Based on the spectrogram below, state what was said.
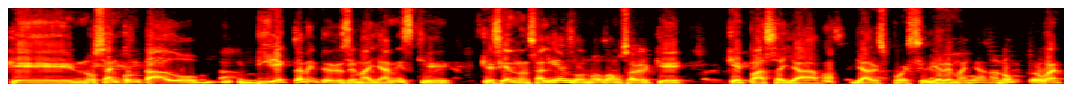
que nos han contado directamente desde Miami es que, que sí andan saliendo, ¿no? Vamos a ver qué, qué pasa ya, ya después, el día de mañana, ¿no? Pero bueno.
